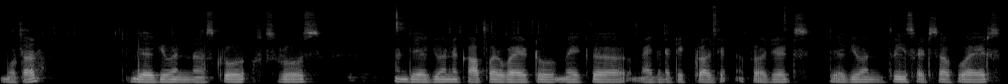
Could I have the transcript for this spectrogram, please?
motor. They are given uh, screw, screws and they are given a copper wire to make uh, magnetic project projects. They are given three sets of wires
